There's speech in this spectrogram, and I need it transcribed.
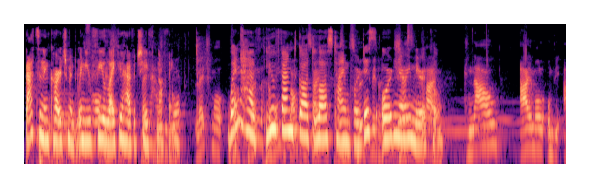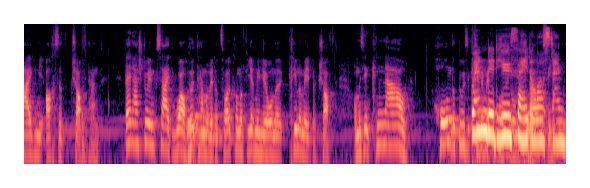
That's an encouragement when you feel like you have achieved nothing. When have you thanked God the last time for this ordinary miracle? einmal um die eigene Achse geschafft haben. Wann hast du ihm gesagt, wow, heute haben wir wieder 2,4 Millionen Kilometer geschafft und wir sind genau 100.000 When did you say the last time?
